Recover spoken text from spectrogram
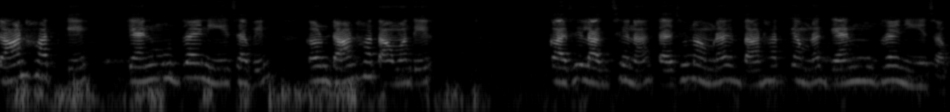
ডান হাতকে জ্ঞান মুদ্রায় নিয়ে যাবেন, কারণ ডান হাত আমাদের কাজে লাগছে না, তাই জন্য আমরা ডান হাতকে আমরা জ্ঞান মুদ্রায় নিয়ে যাব।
